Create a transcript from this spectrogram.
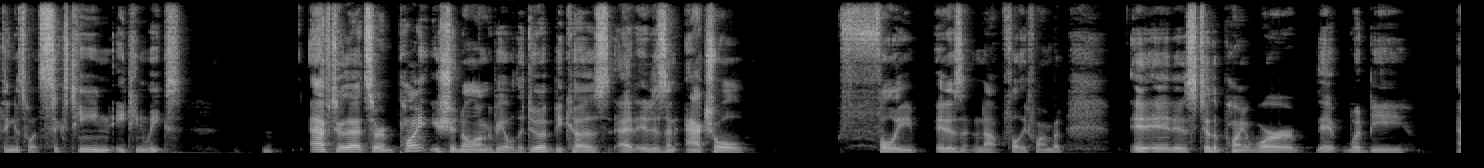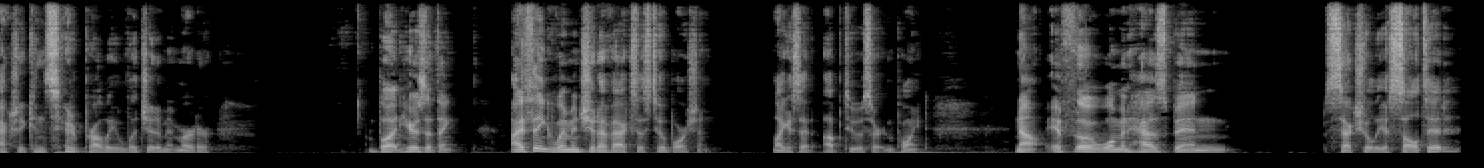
think it's what, 16, 18 weeks? After that certain point, you should no longer be able to do it because it is an actual fully, it isn't not fully formed, but it, it is to the point where it would be actually considered probably legitimate murder. But here's the thing I think women should have access to abortion. Like I said, up to a certain point. Now, if the woman has been sexually assaulted,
